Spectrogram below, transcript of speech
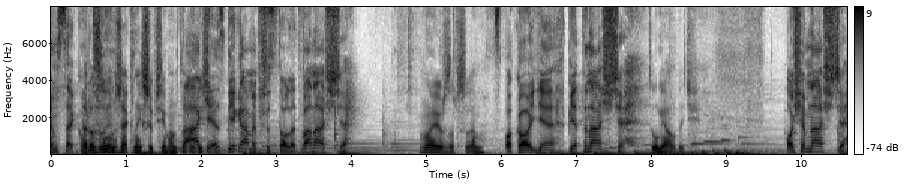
8 sekund. rozumiem, że jak najszybciej mam to Tak robić. jest, biegamy przy stole. 12. No już zacząłem. Spokojnie. 15. Tu miało być. 18.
